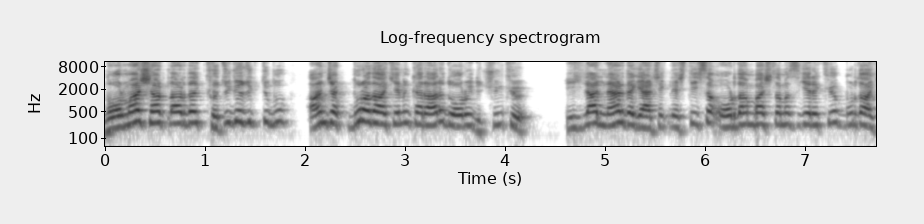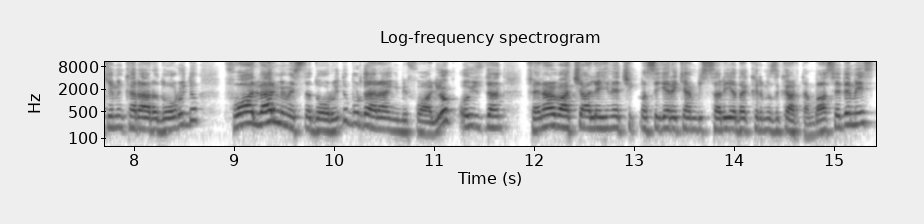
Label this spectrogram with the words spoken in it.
Normal şartlarda kötü gözüktü bu. Ancak burada hakemin kararı doğruydu. Çünkü ihlal nerede gerçekleştiyse oradan başlaması gerekiyor. Burada hakemin kararı doğruydu. Fual vermemesi de doğruydu. Burada herhangi bir fual yok. O yüzden Fenerbahçe aleyhine çıkması gereken bir sarı ya da kırmızı karttan bahsedemeyiz.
